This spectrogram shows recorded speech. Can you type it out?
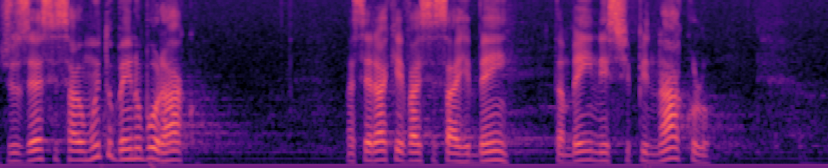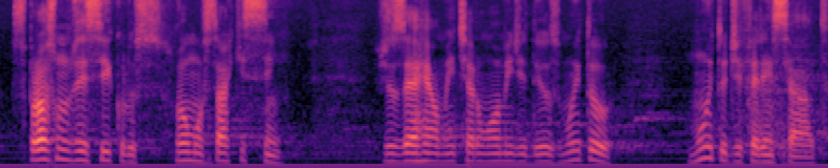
José se saiu muito bem no buraco. Mas será que vai se sair bem também neste pináculo? Os próximos versículos vão mostrar que sim. José realmente era um homem de Deus muito, muito diferenciado.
